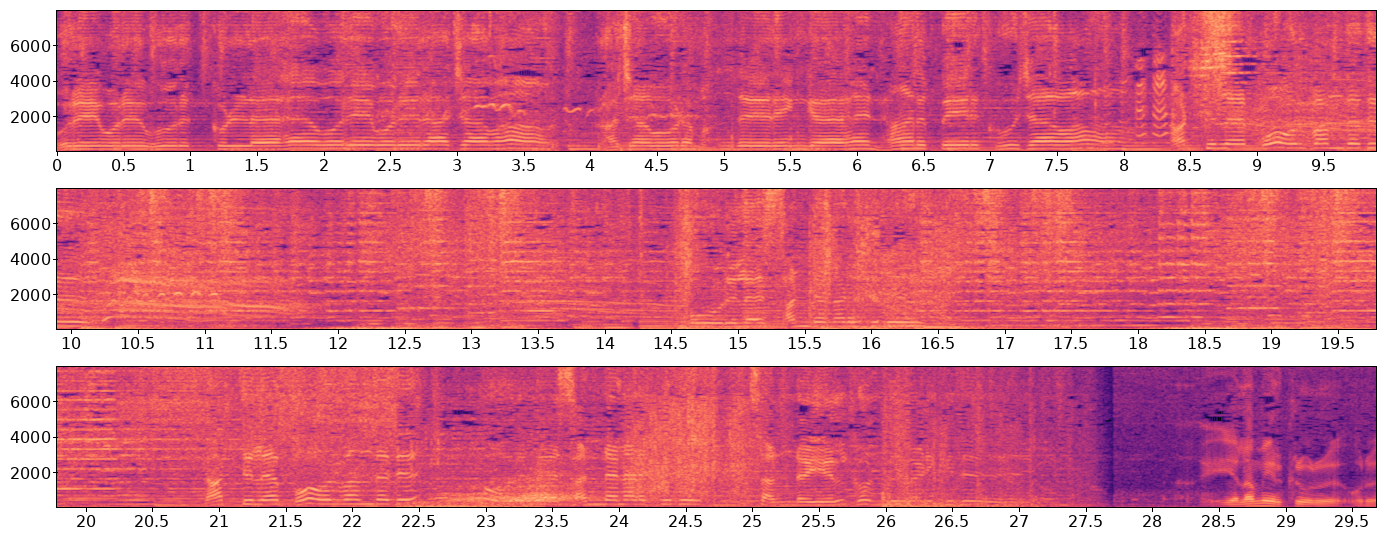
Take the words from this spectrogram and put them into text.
ஒரே ஒரு ஊருக்குள்ள ஒரே ஒரு ராஜாவா? ராஜாவோட மந்திரிங்க நாலு பேர் கூஜாவா? நாட்டுல போர் வந்தது. போர்ல சண்டை நடக்குது. நாட்டுல போர் வந்தது. போர்ல சண்டை நடக்குது. சண்டையில் கொண்டு அடிக்குது எல்லாமே இருக்கிற ஒரு ஒரு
